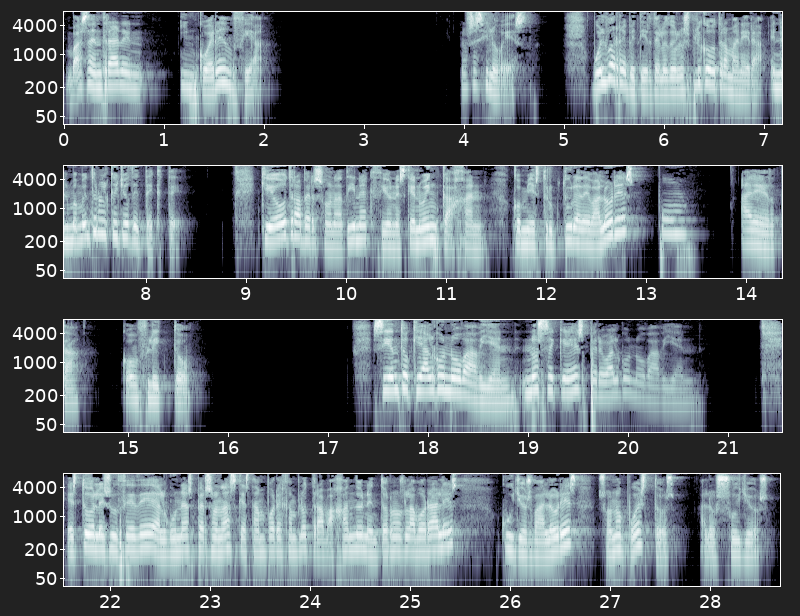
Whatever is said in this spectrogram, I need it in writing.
vas a entrar en incoherencia. No sé si lo ves. Vuelvo a repetírtelo, te lo explico de otra manera. En el momento en el que yo detecte que otra persona tiene acciones que no encajan con mi estructura de valores, ¡pum! Alerta, conflicto. Siento que algo no va bien. No sé qué es, pero algo no va bien. Esto le sucede a algunas personas que están, por ejemplo, trabajando en entornos laborales cuyos valores son opuestos a los suyos.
